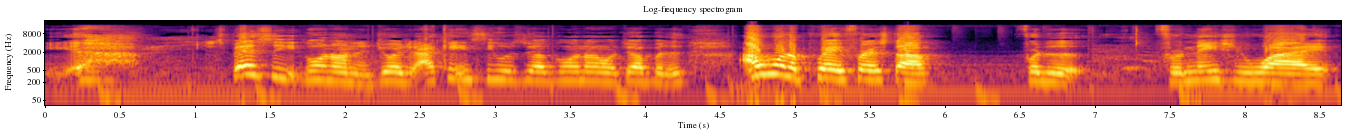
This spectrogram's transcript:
Yeah especially going on in Georgia. I can't see what's going on with y'all, but I want to pray first off for the for nationwide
